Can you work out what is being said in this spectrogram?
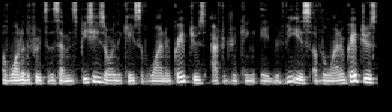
of one of the fruits of the seven species, or in the case of wine or grape juice, after drinking a revi'is of the wine or grape juice,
